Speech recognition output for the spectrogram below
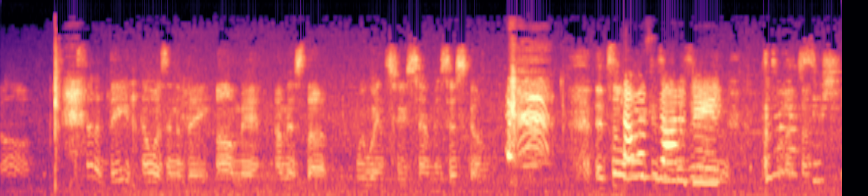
oh, it's not a date. That wasn't a date. Oh man, I messed up. We went to San Francisco. It's so That weird was 'cause it not a date. Didn't we I have sushi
